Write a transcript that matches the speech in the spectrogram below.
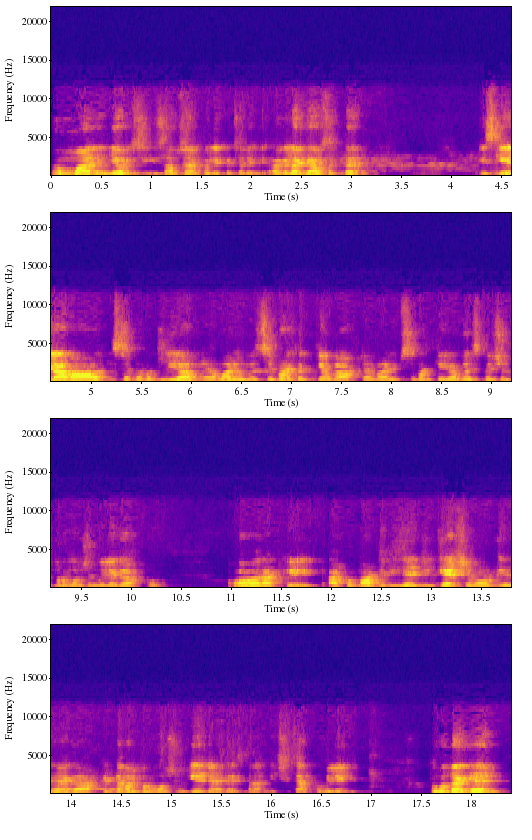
हम मानेंगे और इसी हिसाब से आपको लेकर चलेंगे। अगला क्या हो सकता है? इसके अलावा स्टेप नंबर थ्री आपने हमारी उम्मीद से बढ़कर किया होगा, आपने हमारी से बढ़ के होगा स्पेशल प्रमोशन मिलेगा आपको और आपके, आपको पार्टी दी जाएगी कैश अमाउंट दिया जाएगा, आपके डबल प्रमोशन किया जाएगा, इस तरह की चीज़ें आपको मिलेंगी। तो होता क्या है?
